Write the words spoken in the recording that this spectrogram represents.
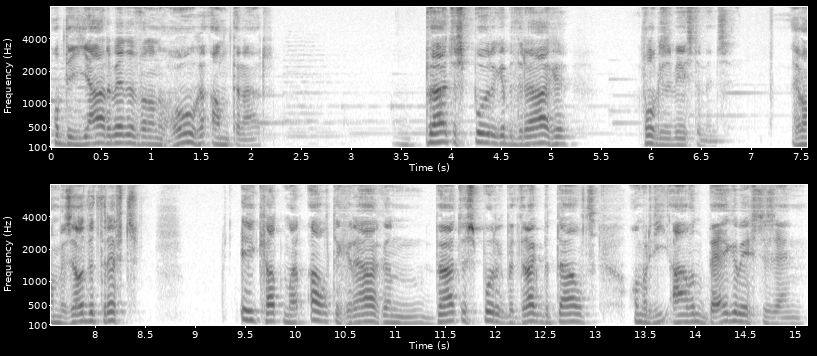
op de jaarwedde van een hoge ambtenaar. Buitensporige bedragen volgens de meeste mensen. En wat mezelf betreft, ik had maar al te graag een buitensporig bedrag betaald om er die avond bij geweest te zijn.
